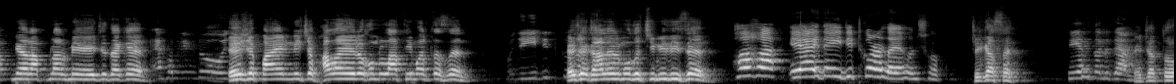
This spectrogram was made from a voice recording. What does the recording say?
আপনি আর আপনার মেয়ে। এই যে দেখেন। এখন কিন্তু ওই এই যে পায়ের নিচে ফালা এরকম লাথি মারতেছেন। এডিট এই যে গালের মধ্যে চিবি দিছেন হ্যাঁ হ্যাঁ এআই দিয়ে এডিট করা যায় এখন সব। ঠিক আছে। ঠিক আছে তাহলে যান। এটা তো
